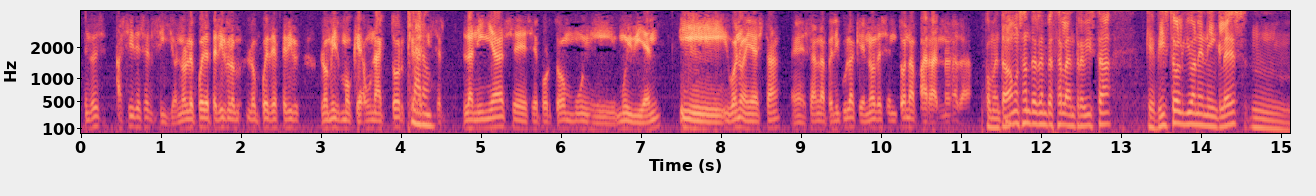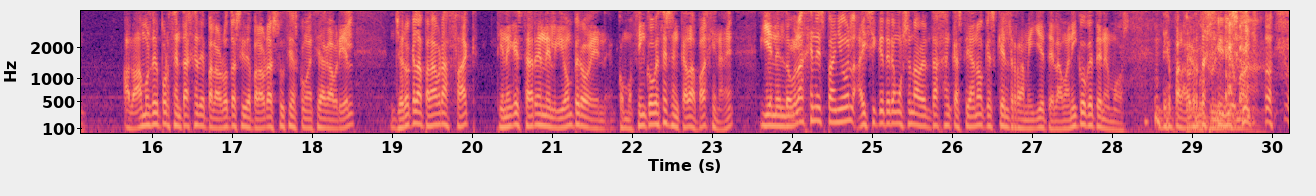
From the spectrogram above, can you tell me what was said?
Entonces, así de sencillo. No le puede pedir lo, lo puede pedir lo mismo que a un actor que Claro. le dices. La niña se, se portó muy muy bien y, y bueno, ya está. eh, Está en la película que no desentona para nada. Comentábamos antes de empezar la entrevista que visto el guion en inglés, mm, hablábamos del porcentaje de palabrotas y de palabras sucias, como decía Gabriel. Yo creo que la palabra fuck tiene que estar en el guion, pero en, como cinco veces en cada página, ¿eh? Y en el doblaje en español, ahí sí que tenemos una ventaja en castellano, que es que el ramillete, el abanico que tenemos de Tenemos un y idioma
